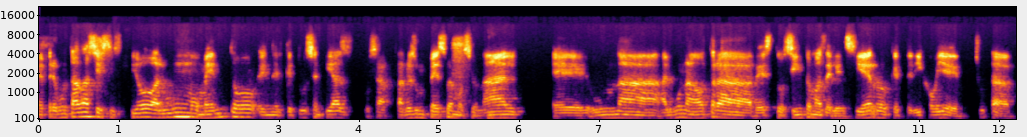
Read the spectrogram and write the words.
me preguntaba si existió algún momento en el que tú sentías, o sea, tal vez un peso emocional, eh, una, alguna otra de estos síntomas del encierro que te dijo, oye, chuta,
